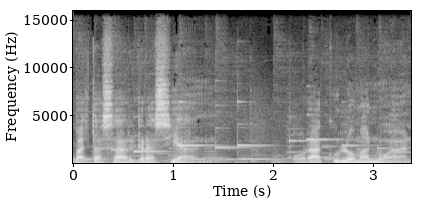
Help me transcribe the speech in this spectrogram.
Baltasar Gracián, Oráculo Manual.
